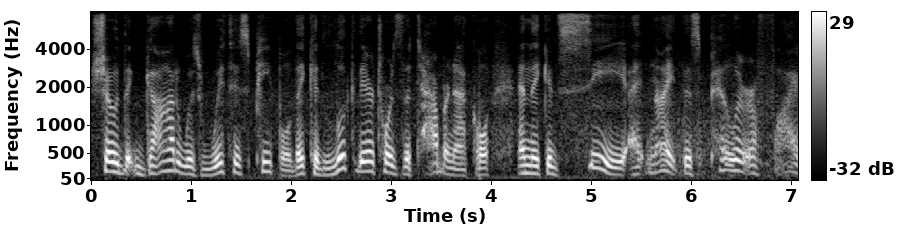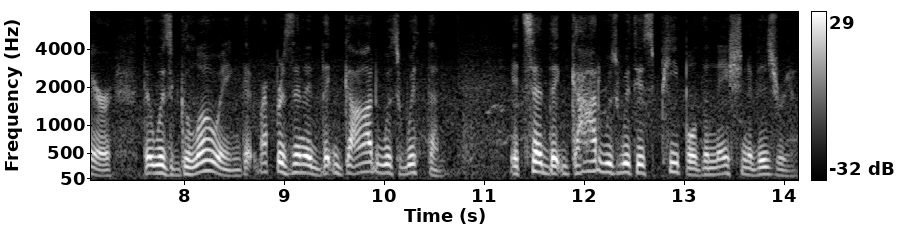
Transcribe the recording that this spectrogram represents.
showed that God was with his people. They could look there towards the tabernacle and they could see at night this pillar of fire that was glowing, that represented that God was with them it said that God was with his people, the nation of Israel.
